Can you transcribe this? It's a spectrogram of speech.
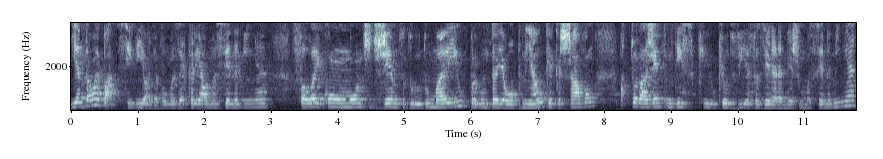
E então, é pá, decidi, olha, vou mas é criar uma cena minha, falei com um monte de gente do, do meio, perguntei a opinião, o que é que achavam, pá, toda a gente me disse que o que eu devia fazer era mesmo uma cena minha,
